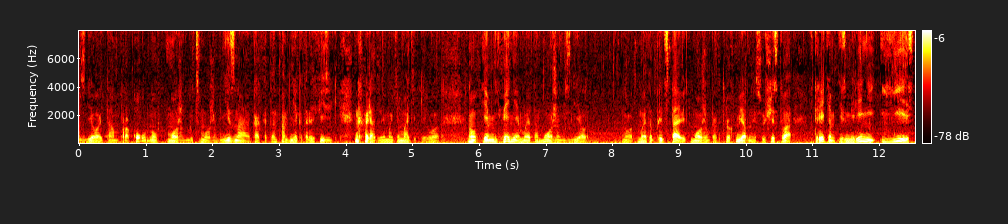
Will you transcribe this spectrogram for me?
сделать там прокол, ну, может быть, сможем. Не знаю, как это нам некоторые физики говорят или математики, вот. Но, тем не менее, мы это можем сделать. Вот, мы это представить можем как трехмерные существа. В третьем измерении есть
